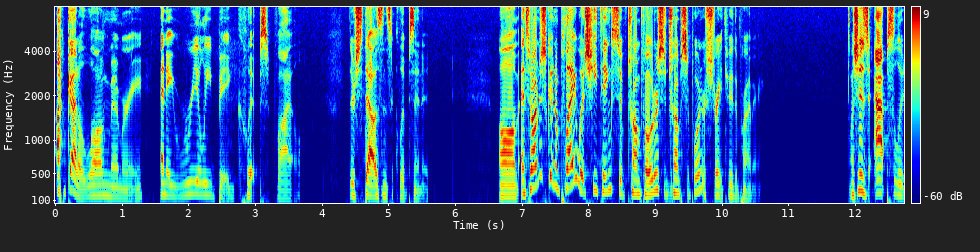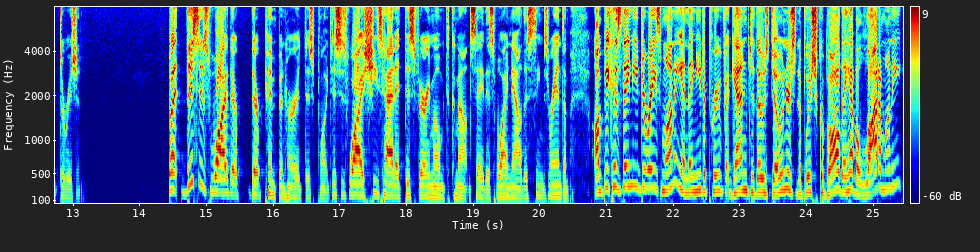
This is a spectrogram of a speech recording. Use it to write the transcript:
I've got a long memory and a really big clips file. There's thousands of clips in it. Um, and so I'm just going to play what she thinks of Trump voters and Trump supporters straight through the primary, which is absolute derision. But this is why they're they're pimping her at this point. This is why she's had at this very moment to come out and say this. Why now? This seems random. Um, because they need to raise money and they need to prove again to those donors in the Bush cabal they have a lot of money,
